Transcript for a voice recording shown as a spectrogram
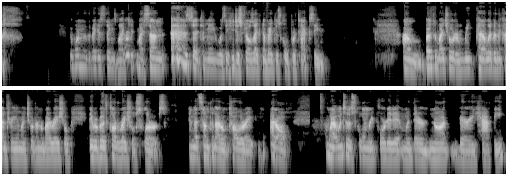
One of the biggest things my my son said to me was that he just feels like nobody at the school protects him. Um, both of my children, we kind of live in the country, and my children are biracial. They were both called racial slurs, and that's something I don't tolerate at all. When I went to the school and reported it and went there not very happy,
